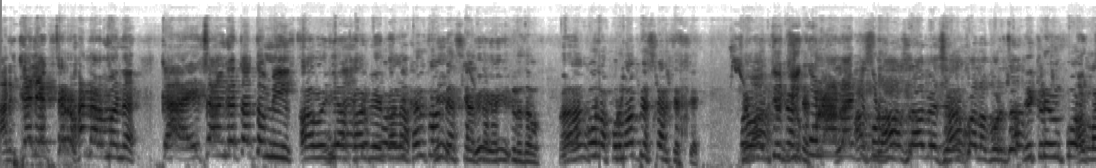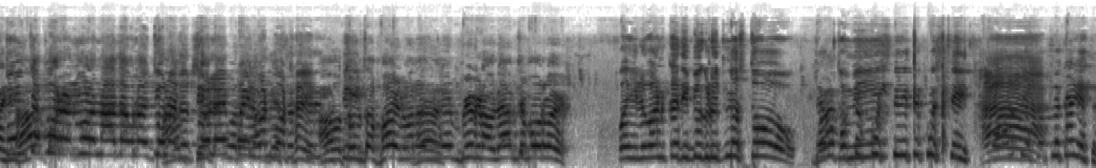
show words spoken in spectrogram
आणि कलेक्टर होणार म्हण. काय सांगता तुम्ही? या खरंच अभ्यास करता का तिकडे जाऊ कोल्हापूरला अभ्यास करतात काय शेवटी जिंकून आलाय असला तिकडून. असला अभ्यास आहे कोल्हापूरचा. इकडे येऊन पोरला हे- तुमच्या पोरांमुळे नादावला तो ना तो लय पहिलवान मोठा आहे. अहो तुमचा फाईल बिघडवले आमचे पोरं. पहिलवान कधी बिघडत नसतो. त्याला फक्त तुम्ही कुस्ती ते कुस्ती. हा. अभ्यासातलं काय येतं?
